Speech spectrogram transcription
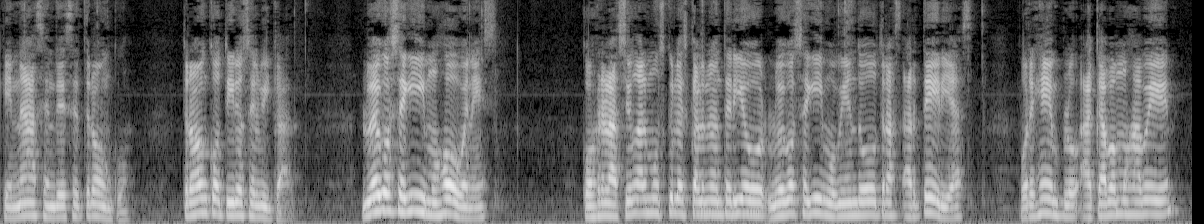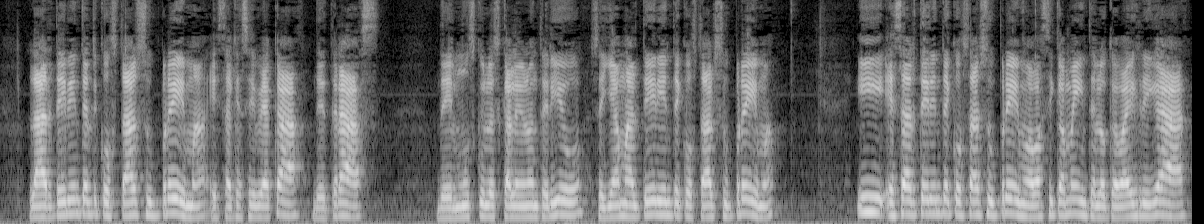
que nacen de ese tronco. Tronco tiro cervical. Luego seguimos, jóvenes, con relación al músculo escaleno anterior, luego seguimos viendo otras arterias. Por ejemplo, acá vamos a ver la arteria intercostal suprema, esta que se ve acá, detrás del músculo escaleno anterior, se llama arteria intercostal suprema. Y esa arteria intercostal suprema básicamente lo que va a irrigar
